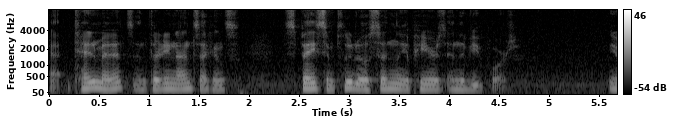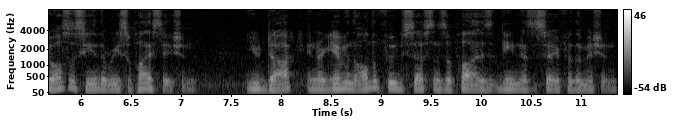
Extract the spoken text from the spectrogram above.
At 10 minutes and 39 seconds, space and Pluto suddenly appears in the viewport. You also see the resupply station. You dock and are given all the foodstuffs and supplies deemed necessary for the mission.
